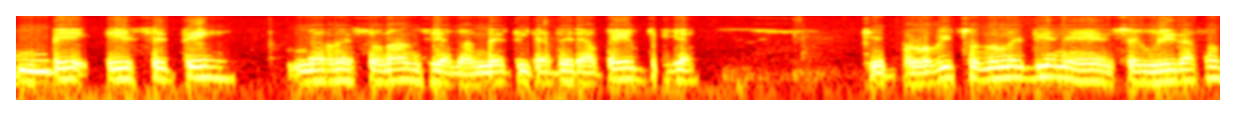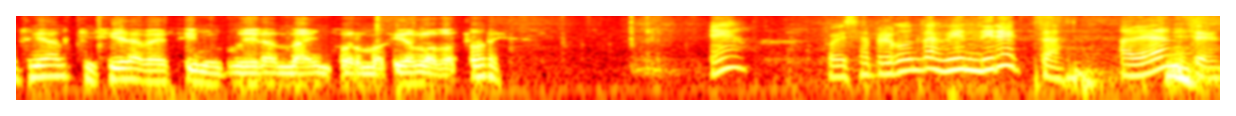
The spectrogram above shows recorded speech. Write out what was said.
MBST, una resonancia magnética terapéutica, que por lo visto no le tiene seguridad social, quisiera ver si me pudieran dar información los doctores. Eh, pues esa pregunta es bien directa. Adelante.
